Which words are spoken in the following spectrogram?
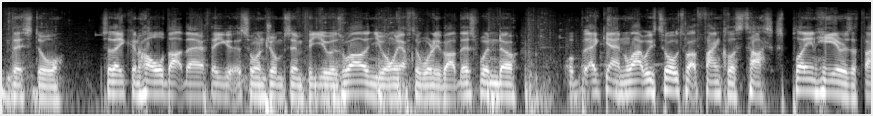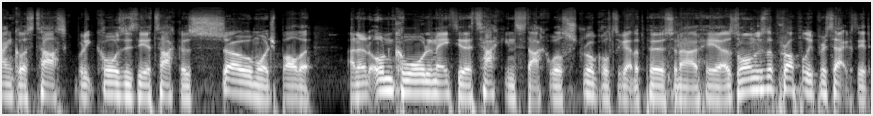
this door. So they can hold that there if they someone jumps in for you as well and you only have to worry about this window. But again like we've talked about thankless tasks. Playing here is a thankless task but it causes the attackers so much bother and an uncoordinated attacking stack will struggle to get the person out of here. As long as they're properly protected,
